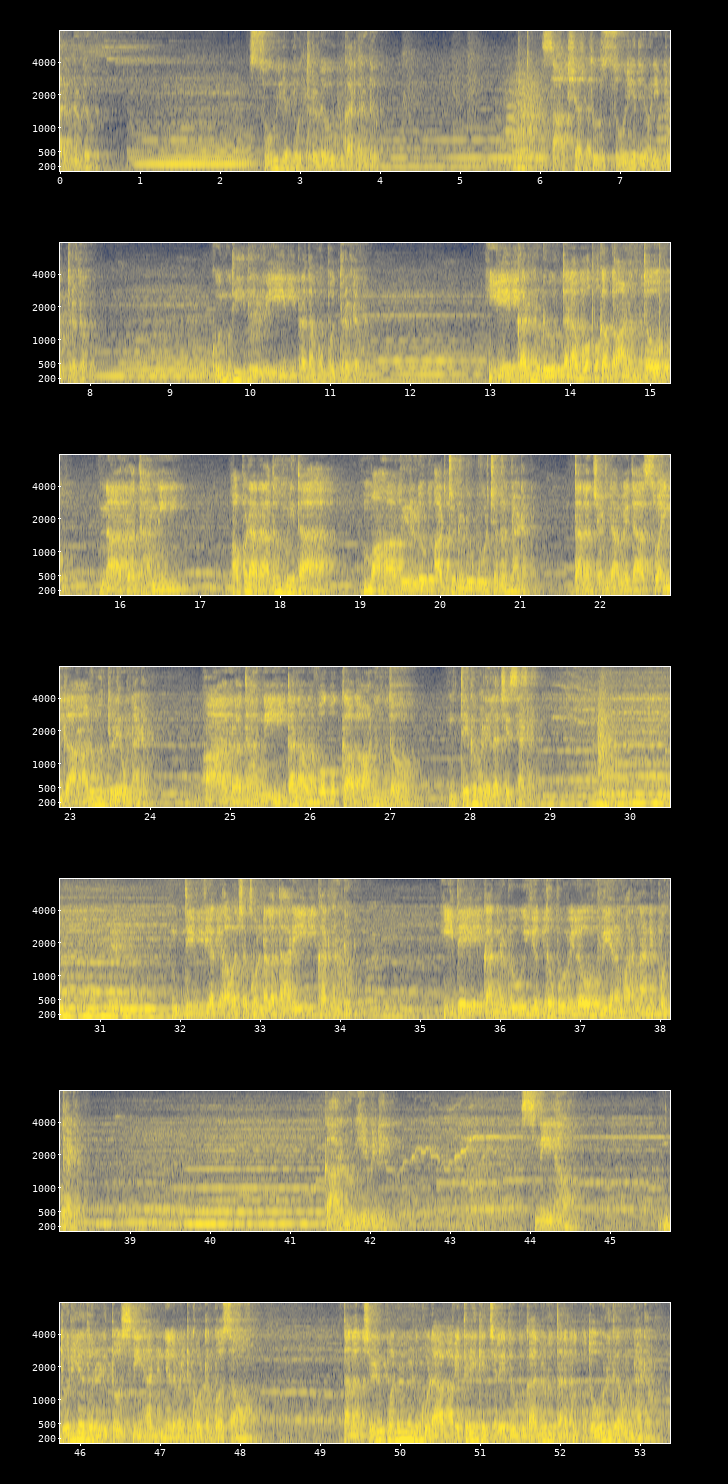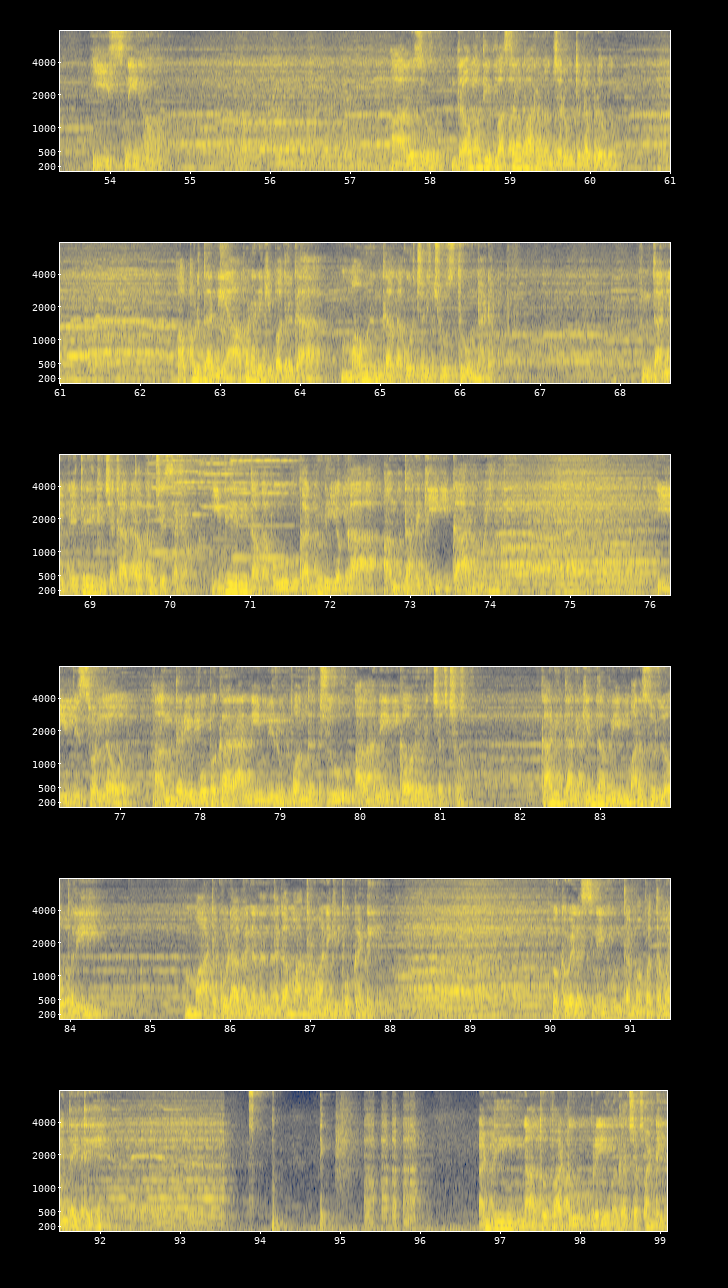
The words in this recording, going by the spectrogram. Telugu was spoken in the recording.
కర్ణుడు. సూర్యపుత్రుడు కర్ణుడు. సాక్షాత్తు సూర్యదేవుని పుత్రుడు. కుంతీదేవి ప్రథమ పుత్రుడు. ఏ కర్ణుడు తన ఒక్క బాణంతో నా రథాన్ని అప్పుడు ఆ రథం మీద మహావీరుడు అర్జునుడు కూర్చొనున్నాడు. తన జెండా మీద స్వయంగా హనుమంతుడే ఉన్నాడు. ఆ రథాన్ని తన ఒక్క బాణంతో దిగబడేలా చేశాడు. దివ్య కవచ కుండలధారి కర్ణుడు. ఇదే కర్ణుడు యుద్ధభూమిలో వీరమరణాన్ని పొందాడు. కారణం ఏమిటి? స్నేహం. దుర్యోధనుడితో స్నేహాన్ని నిలబెట్టుకోవటం కోసం తన చెడు పనులను కూడా వ్యతిరేకించలేదు కర్ణుడు తనకు తోడుగా ఉన్నాడు. ఈ స్నేహం. ఆ రోజు ద్రౌపది వస్త్రాపహరణం జరుగుతున్నప్పుడు అప్పుడు దాన్ని ఆపడానికి బదులుగా మౌనంగా కూర్చొని చూస్తూ ఉన్నాడు. దాన్ని వ్యతిరేకించక తప్పు చేశాడు. ఇదే తప్పు కర్ణుడి యొక్క అంతానికి కారణమైంది. ఈ విశ్వంలో అందరి ఉపకారాన్ని మీరు పొందొచ్చు అలానే గౌరవించవచ్చు కానీ దాని కింద మీ మనసు లోపలి మాట కూడా విననంతగా మాత్రం అణిగిపోకండి. ఒకవేళ స్నేహం ధర్మబద్ధమైందైతే అండి నాతో పాటు ప్రేమగా చెప్పండి.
